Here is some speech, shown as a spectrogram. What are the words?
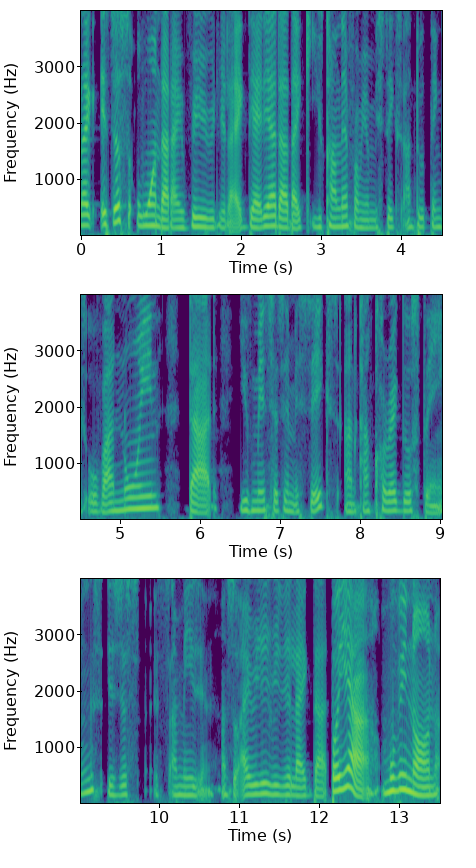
like it's just one that I really, really like. The idea that like you can learn from your mistakes and do things over, knowing that you've made certain mistakes and can correct those things is just it's amazing. And so I really, really like that. But yeah, moving on,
